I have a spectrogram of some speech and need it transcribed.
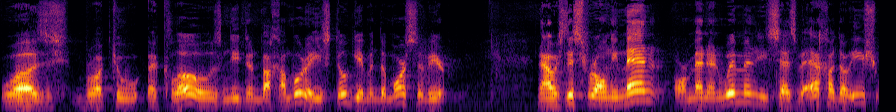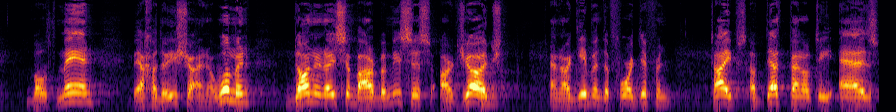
was brought to a close, Nidan Bachamura, he's still given the more severe. Now, is this for only men or men and women? He says, both man, and a woman, are judged and are given the four different types of death penalty as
